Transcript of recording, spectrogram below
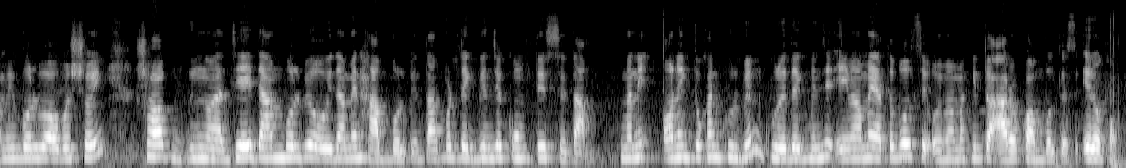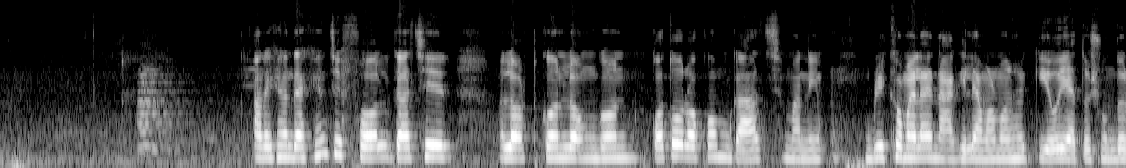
আমি বলব অবশ্যই সব যে দাম বলবে ওই দামের হাফ বলবেন। তারপর দেখবেন যে কমতেছে দাম। মানে অনেক দোকান ঘুরবেন, ঘুরে দেখবেন যে এই মামা এত বলছে, ওই মামা কিন্তু আরও কম বলতেছে, এরকম। আর এখানে দেখেন যে ফল গাছের লটকন, লঙ্গন, কত রকম গাছ মানে বৃক্ষমেলায় না গেলে আমার মনে হয় কেউ এত সুন্দর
